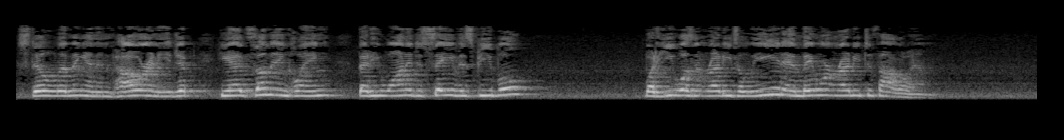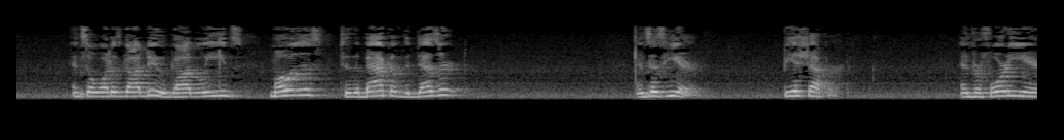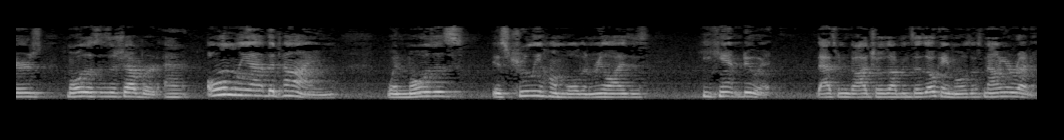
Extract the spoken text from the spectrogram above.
still living and in power in Egypt, he had some inkling that he wanted to save his people, but he wasn't ready to lead and they weren't ready to follow him. And so what does God do? God leads Moses to the back of the desert and says, Here, be a shepherd. And for 40 years, Moses is a shepherd. And only at the time when Moses is truly humbled and realizes he can't do it, that's when God shows up and says, Okay, Moses, now you're ready.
